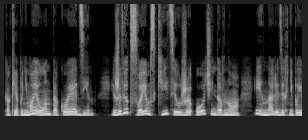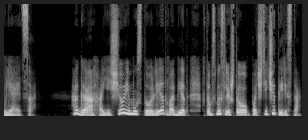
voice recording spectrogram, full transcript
Как я понимаю, он такой один и живет в своем ските уже очень давно и на людях не появляется. Ага, а еще ему сто лет в обед, в том смысле, что почти четыреста.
